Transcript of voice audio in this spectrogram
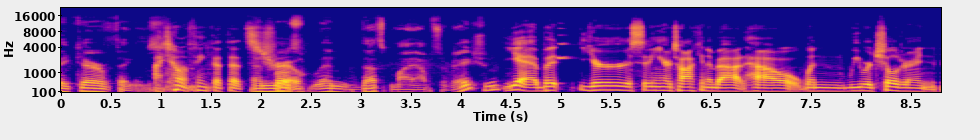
take care of things. I don't think that that's and true. most- and that's my observation. Yeah, but you're sitting here talking about how when we were children,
